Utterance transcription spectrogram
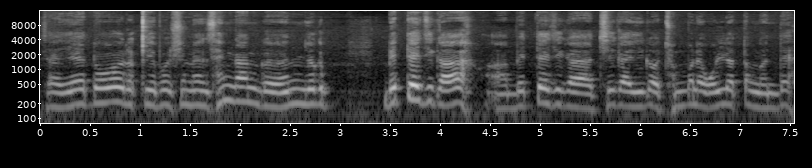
자, 얘도 이렇게 보시면 생강근, 여기 멧돼지가, 아, 멧돼지가 지가 이거 전번에 올렸던 건데,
